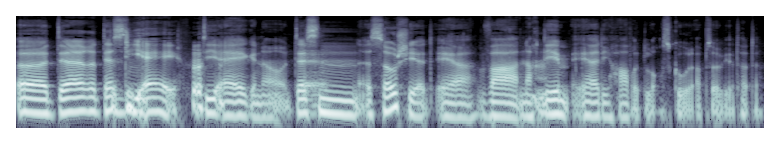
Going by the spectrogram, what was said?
Äh, der, dessen, DA. DA, genau. Dessen Associate er war, nachdem er die Harvard Law School absolviert hatte.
